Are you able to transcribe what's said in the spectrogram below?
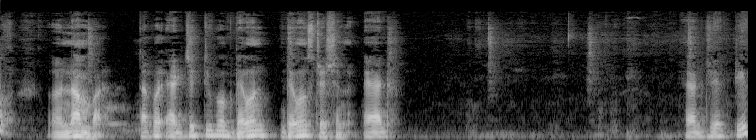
অফ নাম্বার তারপর adjective of demon demonstration add adjective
